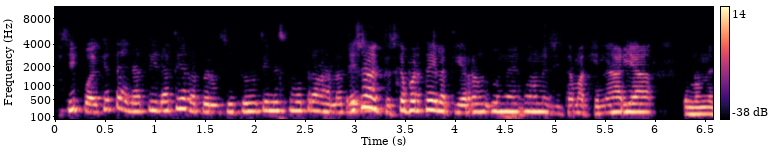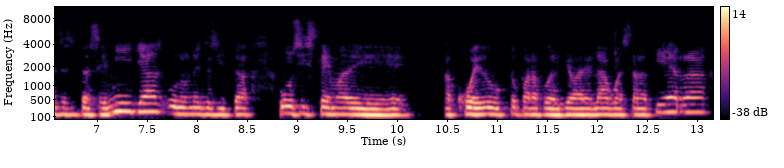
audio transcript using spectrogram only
Sí, puede que te den a ti la tierra, pero si tú no tienes cómo trabajar la tierra. Exacto, es que aparte de la tierra uno, uno, necesita maquinaria, uno necesita semillas, uno necesita un sistema de acueducto para poder llevar el agua hasta la tierra.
